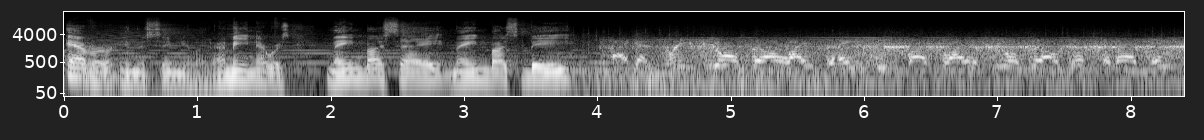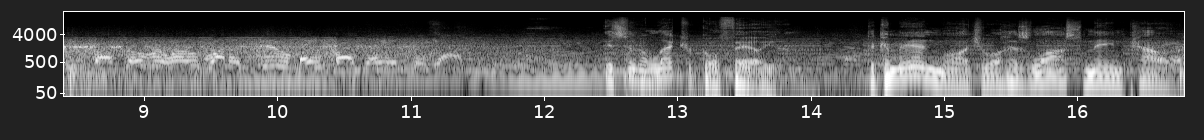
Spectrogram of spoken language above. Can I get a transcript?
ever in the simulator. I mean, there was main bus A, main bus B. I got three fuel cell lights, an AC bus light, a fuel cell disconnect, AC bus overload, one and two, main bus A and B out. It's an electrical failure. The command module has lost main power.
